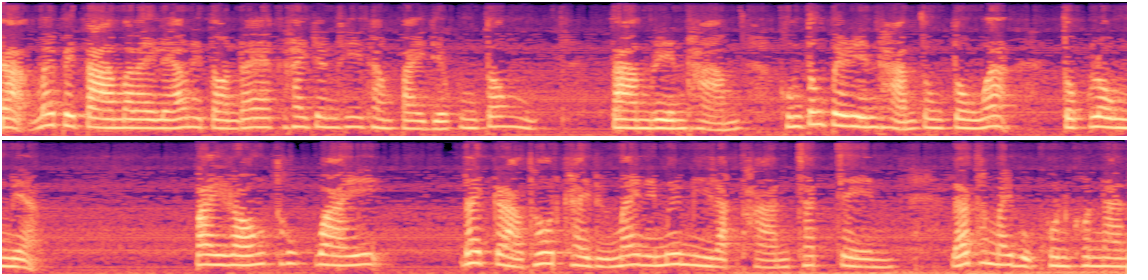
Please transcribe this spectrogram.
จะไม่ไปตามอะไรแล้วในตอนแรกให้เจ้าหน้าที่ทำไป เดี๋ยวคงต้องตามเรียนถาม คงต้องไปเรียนถามตรงๆว่า ตกลงเนี่ย ไปร้องทุกข์ไว้ได้กล่าวโทษใครหรือไม่ในเมื่อมีหลักฐานชัดเจน แล้วทำไมบุคคลคนนั้น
